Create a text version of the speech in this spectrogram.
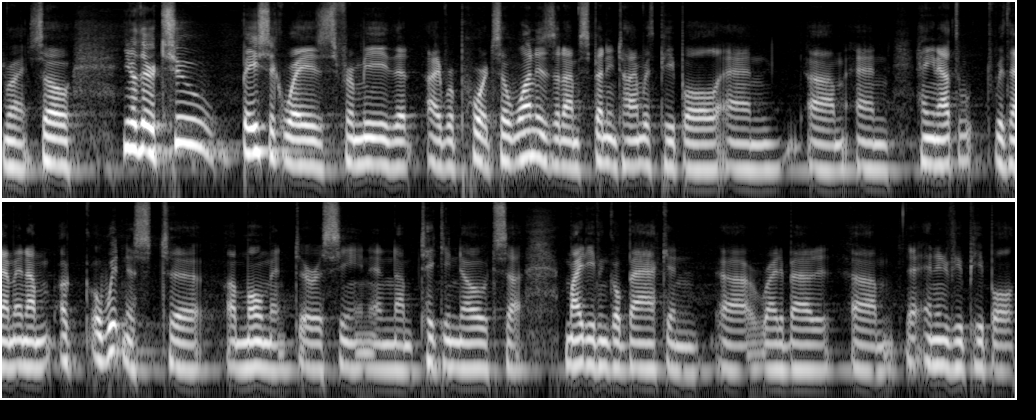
Right. So, you know, there are two basic ways for me that I report. So one is that I'm spending time with people and um, and hanging out th- with them, and I'm a, a witness to a moment or a scene, and I'm taking notes. Uh, might even go back and uh, write about it um, and interview people.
